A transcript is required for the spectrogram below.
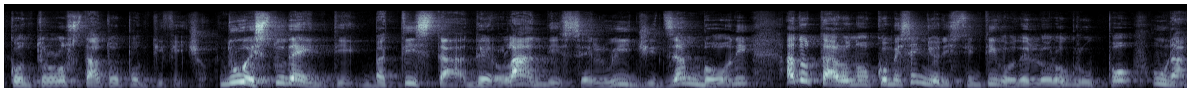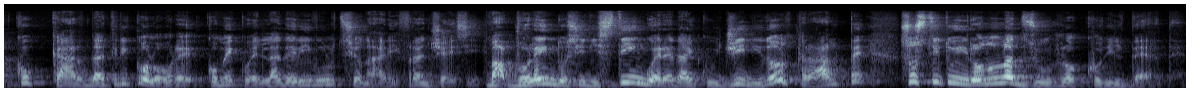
contro lo Stato pontificio. Due studenti, Battista De Rolandis e Luigi Zamboni, adottarono come segno distintivo del loro gruppo una coccarda tricolore come quella dei rivoluzionari francesi, ma volendosi distinguere dai cugini d'Oltralpe, sostituirono l'azzurro con il verde.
